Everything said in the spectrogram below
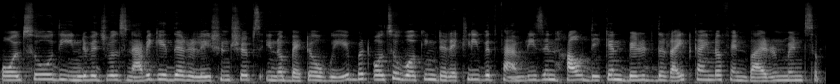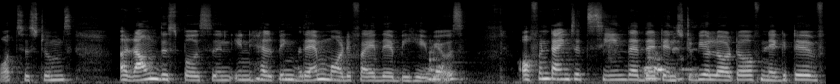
also the individuals navigate their relationships in a better way, but also working directly with families in how they can build the right kind of environment, support systems around this person in helping them modify their behaviors oftentimes it's seen that there tends to be a lot of negative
